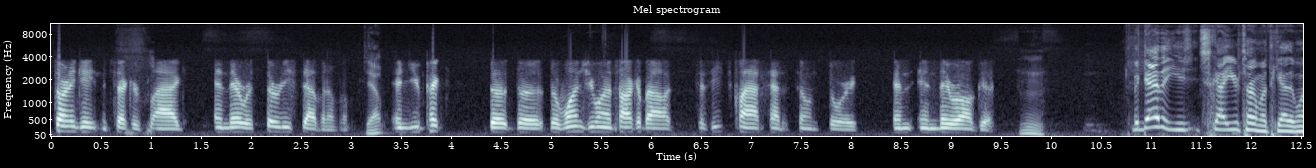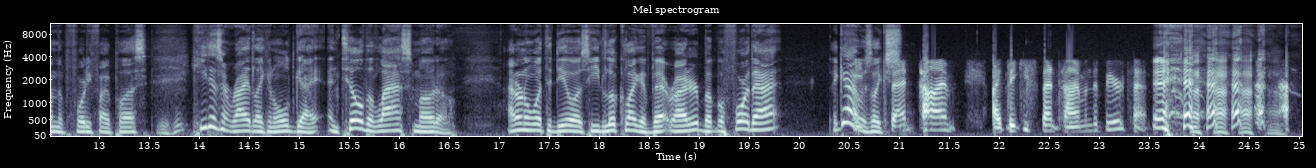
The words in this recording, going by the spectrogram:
starting gate and the checkered flag, and there were 37 of them. Yep. And you picked the the the ones you want to talk about because each class had its own story, and and they were all good. The guy that you Scott, you were talking about the guy that won the 45 plus. Mm-hmm. He doesn't ride like an old guy until the last moto. I don't know what the deal is. He looked like a vet rider, but before that, the guy was like spent time. I think he spent time in the beer tent.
